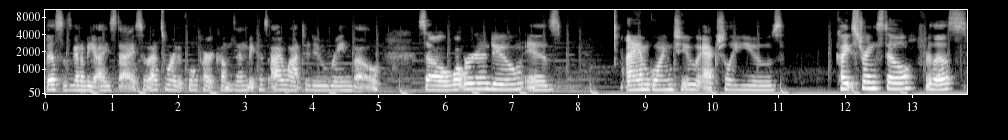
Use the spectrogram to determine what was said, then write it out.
This is gonna be ice dye. So that's where the cool part comes in because I want to do rainbow. So what we're gonna do is I am going to actually use kite string still for this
